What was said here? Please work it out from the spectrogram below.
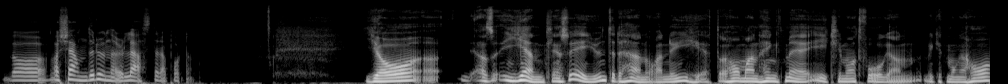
Vad, vad kände du när du läste rapporten? Ja, alltså egentligen så är ju inte det här några nyheter. Har man hängt med i klimatfrågan, vilket många har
